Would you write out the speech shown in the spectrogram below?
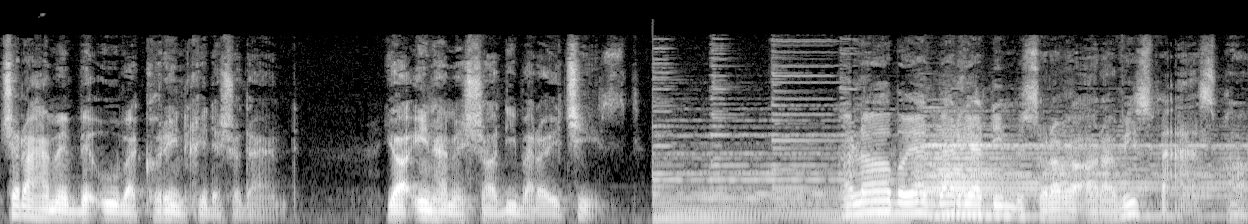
چرا همه به او و کرین خیره شدند یا این همه شادی برای چیست حالا باید برگردیم به سراغ آراویس و اسبها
